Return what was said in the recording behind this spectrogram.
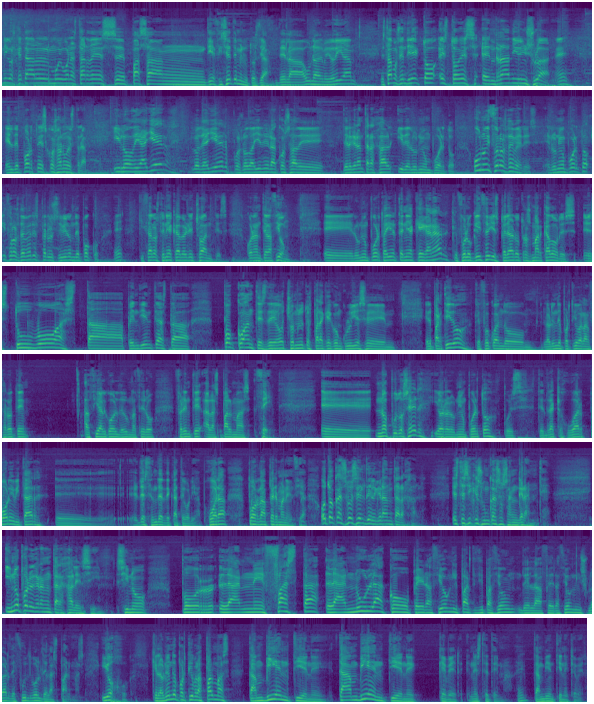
amigos, ¿qué tal? Muy buenas tardes. Eh, pasan 17 minutos ya de la una del mediodía. Estamos en directo, esto es en Radio Insular. ¿eh? El deporte es cosa nuestra. Y lo de ayer, lo de ayer, pues lo de ayer era cosa de, del Gran Tarajal y del Unión Puerto. Uno hizo los deberes, el Unión Puerto hizo los deberes, pero le sirvieron de poco. ¿eh? Quizá los tenía que haber hecho antes, con antelación. La Unión Puerto ayer tenía que ganar, que fue lo que hizo, y esperar otros marcadores. Estuvo hasta pendiente hasta poco antes de ocho minutos para que concluyese el partido, que fue cuando la Unión Deportiva Lanzarote hacía el gol del 1-0 frente a Las Palmas C. Eh, no pudo ser y ahora la Unión Puerto pues tendrá que jugar por evitar eh, descender de categoría. Jugará por la permanencia. Otro caso es el del Gran Tarajal. Este sí que es un caso sangrante. Y no por el Gran Tarajal en sí, sino por la nefasta, la nula cooperación y participación de la Federación Insular de Fútbol de Las Palmas. Y ojo, que la Unión Deportiva Las Palmas también tiene, también tiene que ver en este tema, ¿eh? también tiene que ver.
